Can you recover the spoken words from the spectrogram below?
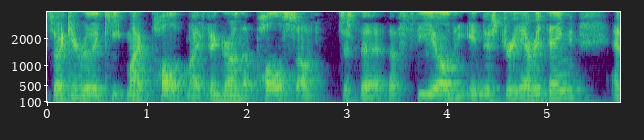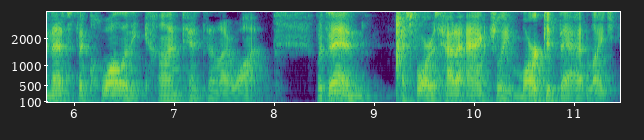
so I can really keep my pulse, my finger on the pulse of just the, the feel, the industry, everything. And that's the quality content that I want. But then as far as how to actually market that, like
